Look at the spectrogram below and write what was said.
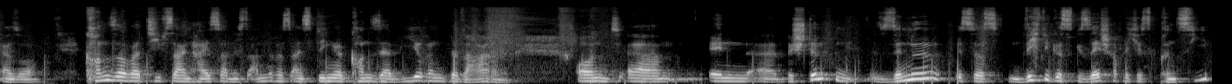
Also konservativ sein heißt ja nichts anderes als Dinge konservieren, bewahren. Und ähm, in äh, bestimmten Sinne ist das ein wichtiges gesellschaftliches Prinzip.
